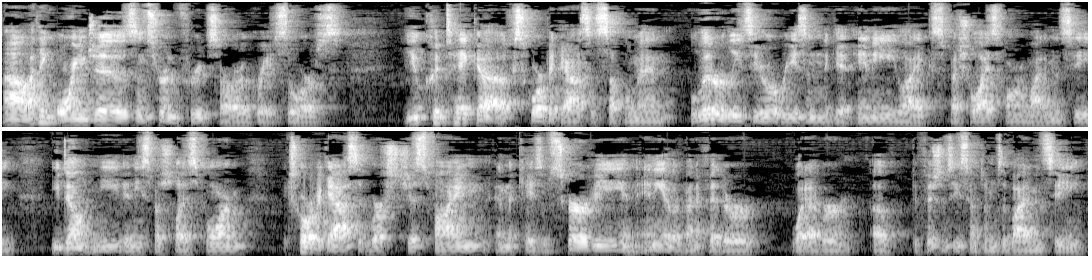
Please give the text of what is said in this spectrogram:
um, I think oranges and certain fruits are a great source. You could take a ascorbic acid supplement, literally zero reason to get any like specialized form of vitamin C. You don't need any specialized form. Ascorbic acid works just fine in the case of scurvy and any other benefit or whatever of deficiency symptoms of vitamin C.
